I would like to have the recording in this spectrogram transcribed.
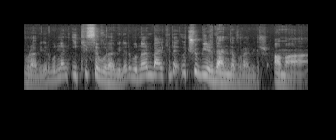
vurabilir. Bunların ikisi vurabilir. Bunların belki de üçü birden de vurabilir. Ama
